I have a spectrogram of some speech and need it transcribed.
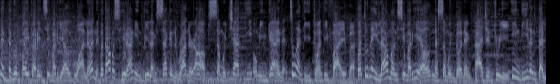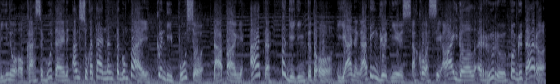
nagtagumpay pa rin si Mariel Gualon matapos hirangin bilang second runner-up sa Muchati Omingan 2025. Patunay lamang si Mariel na sa mundo ng pageantry, hindi lang talino o kasagutan ang sukatan ng tagumpay, kundi puso, tapang at pagiging totoo. Yan ang ating good news. Ako si Idol Ruru Hugutaro,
